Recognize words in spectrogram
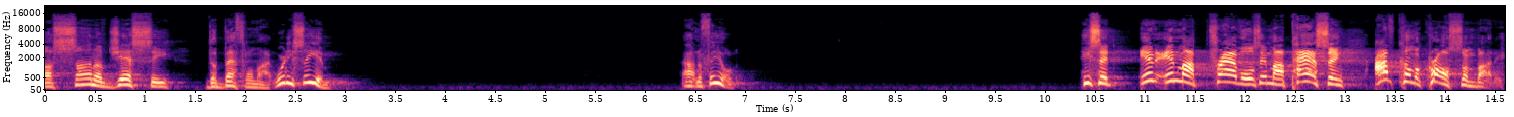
a son of Jesse the Bethlehemite. Where did he see him? Out in the field. He said, in, in my travels, in my passing, I've come across somebody.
